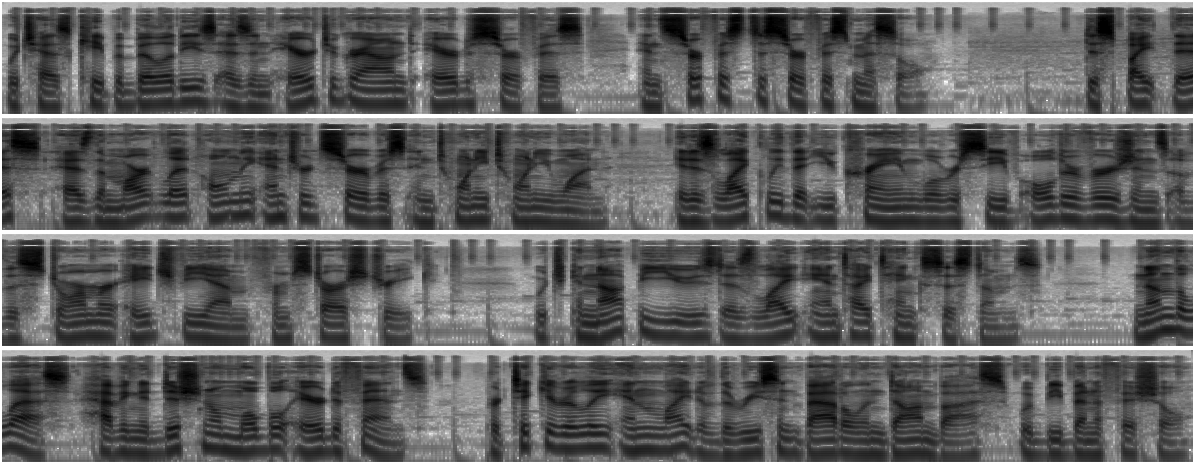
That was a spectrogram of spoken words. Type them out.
which has capabilities as an air to ground, air to surface, and surface to surface missile. Despite this, as the Martlet only entered service in 2021, it is likely that Ukraine will receive older versions of the Stormer HVM from Starstreak, which cannot be used as light anti tank systems. Nonetheless, having additional mobile air defense, particularly in light of the recent battle in Donbass, would be beneficial.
